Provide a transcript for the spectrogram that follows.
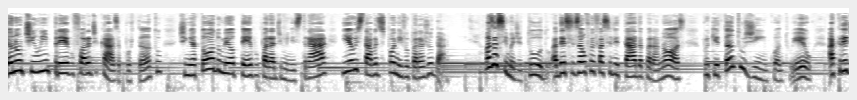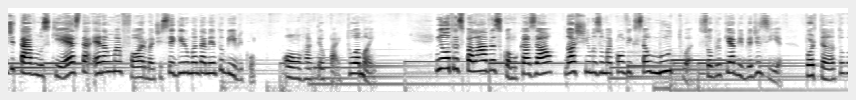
eu não tinha um emprego fora de casa, portanto, tinha todo o meu tempo para administrar e eu estava disponível para ajudar. Mas, acima de tudo, a decisão foi facilitada para nós porque tanto Jim quanto eu acreditávamos que esta era uma forma de seguir o mandamento bíblico: honra teu pai e tua mãe. Em outras palavras, como casal, nós tínhamos uma convicção mútua sobre o que a Bíblia dizia. Portanto,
